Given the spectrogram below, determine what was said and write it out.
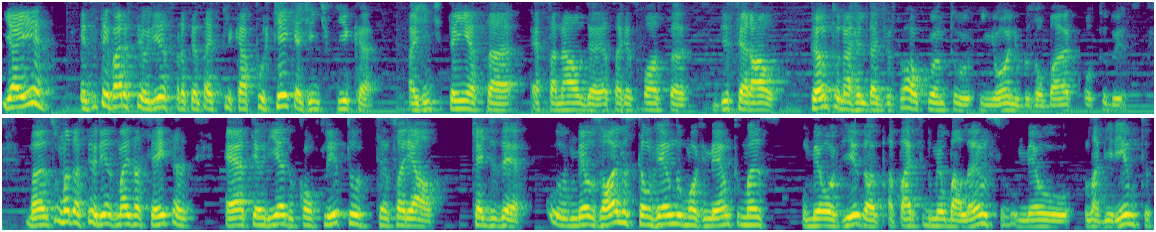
E aí, existem várias teorias para tentar explicar por que, que a gente fica, a gente tem essa, essa náusea, essa resposta visceral, tanto na realidade virtual quanto em ônibus ou barco ou tudo isso. Mas uma das teorias mais aceitas é a teoria do conflito sensorial. Quer dizer, os meus olhos estão vendo o movimento, mas o meu ouvido, a, parte do meu balanço, o meu labirinto,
